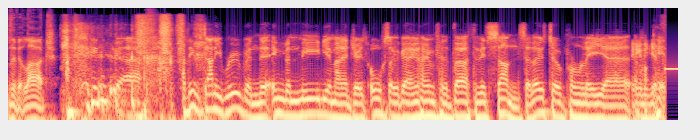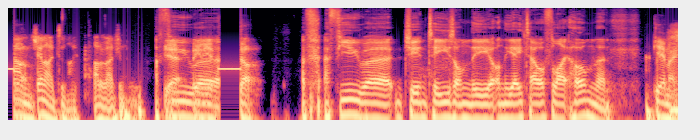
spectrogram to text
live it large. I think, uh, I think Danny Reuben, the England media manager, is also going home for the birth of his son. So those two are probably uh, gonna get hit down Chennai tonight, I'd imagine. A few, Yeah, uh, yeah, up. a, f- a few uh, G&Ts on the, on the eight hour flight home then. Yeah, mate.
